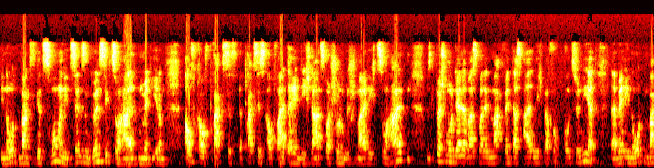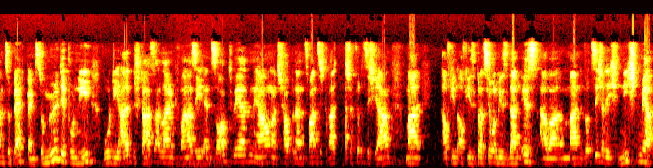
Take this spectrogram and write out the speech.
die Notenbank ist gezwungen, die Zinsen günstig zu halten, mit ihren Aufkaufpraxis Praxis auch weiterhin die Staatsverschuldung geschmeidig zu halten. es gibt ja schon Modelle, was man denn macht, wenn das all nicht mehr funktioniert. Werden die Notenbanken zu Bad Banks, zur Mülldeponie, wo die alten Staatsanleihen quasi entsorgt werden. Ja, und dann schaut man dann 20, 30, 40 Jahren mal auf die, auf die Situation, wie sie dann ist. Aber man wird sicherlich nicht mehr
